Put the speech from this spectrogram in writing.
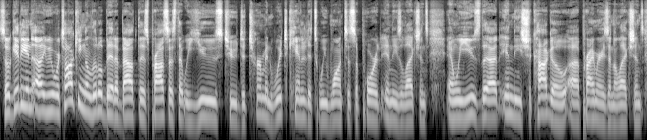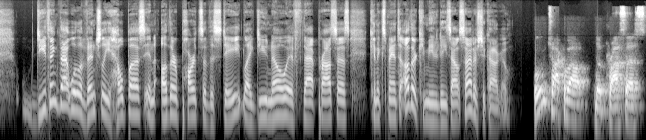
So, Gideon, uh, we were talking a little bit about this process that we use to determine which candidates we want to support in these elections, and we use that in these Chicago uh, primaries and elections. Do you think that will eventually help us in other parts of the state? Like, do you know if that process can expand to other communities outside of Chicago? When we talk about the process,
